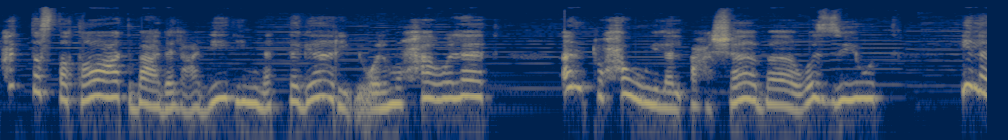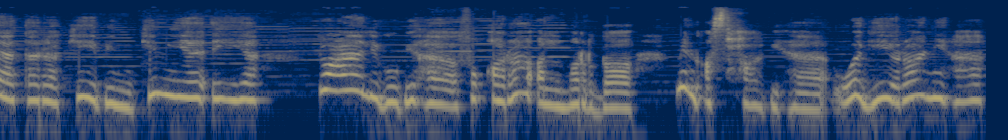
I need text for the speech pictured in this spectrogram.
حتى استطاعت بعد العديد من التجارب والمحاولات أن تحول الأعشاب والزيوت إلى تراكيب كيميائية تعالج بها فقراء المرضى من أصحابها وجيرانها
